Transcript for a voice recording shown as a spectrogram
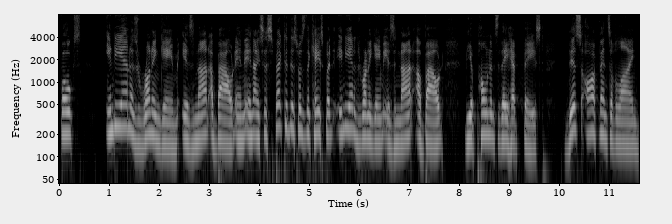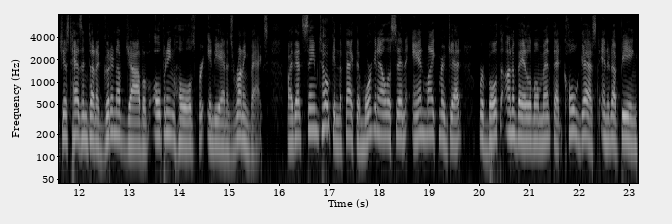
Folks, Indiana's running game is not about, and, and I suspected this was the case, but Indiana's running game is not about the opponents they have faced. This offensive line just hasn't done a good enough job of opening holes for Indiana's running backs. By that same token, the fact that Morgan Ellison and Mike Majette were both unavailable meant that Cole Gest ended up being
